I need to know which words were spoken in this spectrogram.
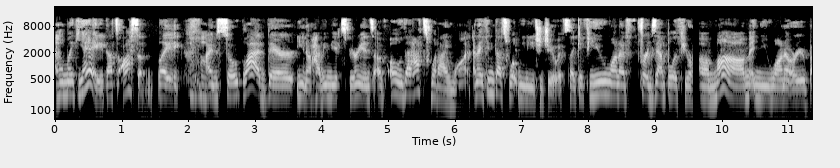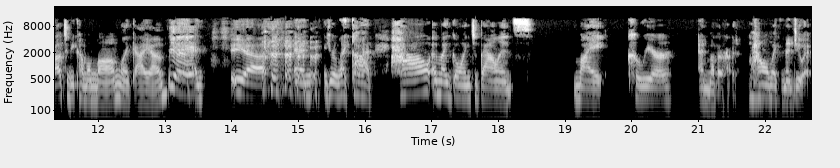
And I'm like, "Yay, that's awesome." Like mm-hmm. I'm so glad they're, you know, having the experience of, "Oh, that's what I want." And I think that's what we need to do. It's like if you want to for example, if you're a mom and you want to or you're about to become a mom like I am. And yeah. and you're like, God, how am I going to balance my career and motherhood? Mm-hmm. How am I going to do it?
